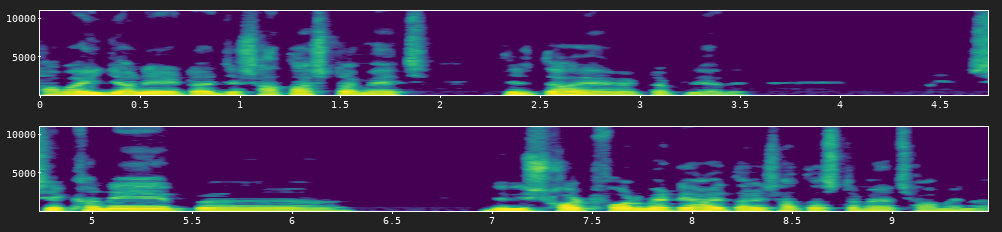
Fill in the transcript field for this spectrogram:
সবাই জানে এটা যে সাতাশটা ম্যাচ খেলতে হয় এক একটা প্লেয়ারের সেখানে যদি শর্ট ফরম্যাটে হয়, তাহলে সাতাশটা ম্যাচ হবে না।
